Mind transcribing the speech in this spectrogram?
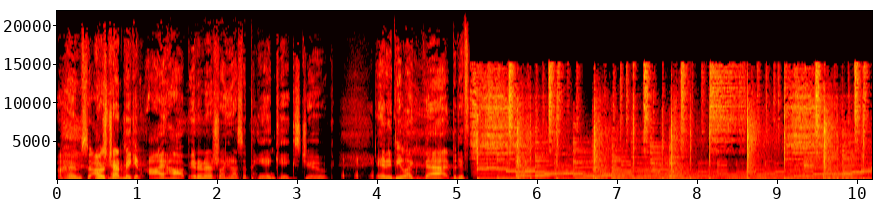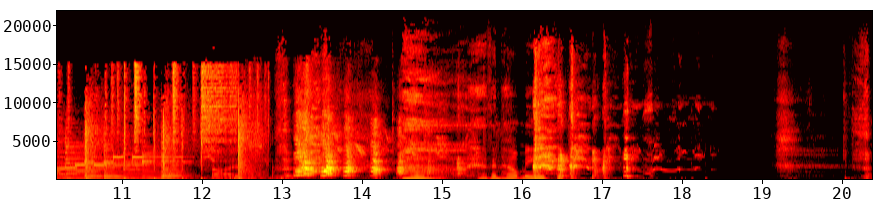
I am so. I was trying to make an IHOP International House of Pancakes joke, and it'd be like that. But if Oh, heaven help me. I want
